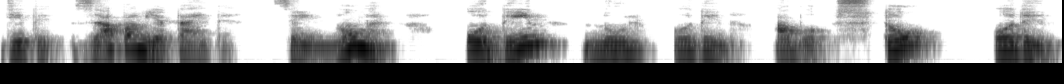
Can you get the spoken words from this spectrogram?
Діти, запам'ятайте, цей номер 101 або 101.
